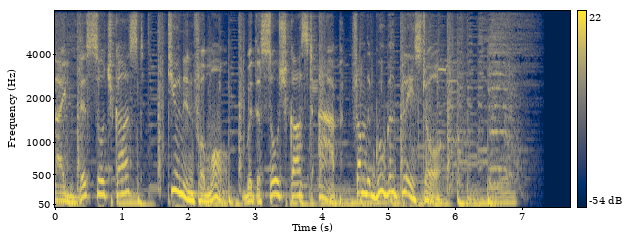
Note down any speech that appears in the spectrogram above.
Like this Sochcast? Tune in for more with the Sochcast app from the Google Play Store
